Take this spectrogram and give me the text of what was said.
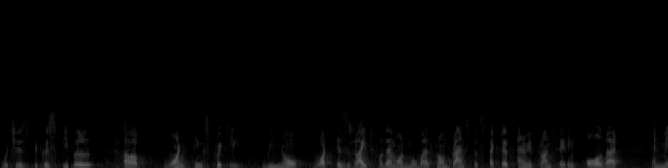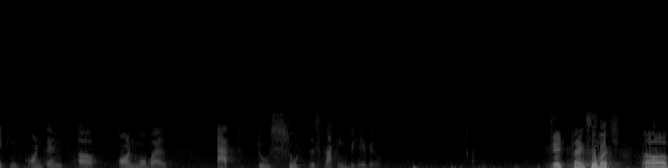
which is because people uh, want things quickly, we know what is right for them on mobile from a brand's perspective, and we're translating all that and making content uh, on mobile apt to suit this snacking behavior? Great. Thanks so much. Uh,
